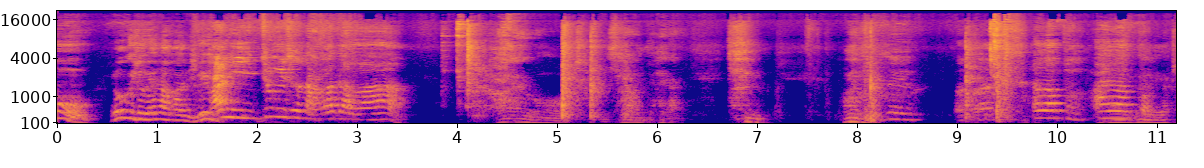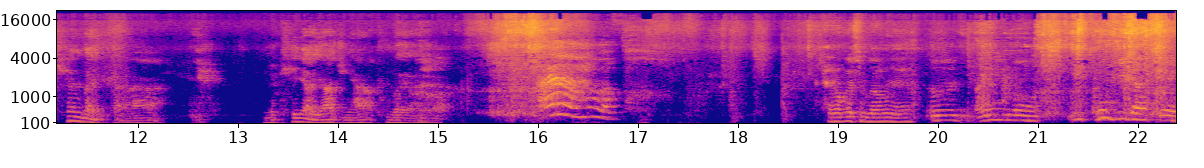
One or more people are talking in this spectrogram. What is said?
어, 여기서 왜 나가지? 왜? 아니 이쪽에서 나가다가. 아이고 참, 이 사람들 해가. 참 아이고. 그래서 아, 아, 아 아파. 아유 아파. 내가 키운다니까. 이렇게 해야 나중에 안 아픈 거야 아유 아파. 잘 먹겠습니다 어머니. 어, 아니 뭐 이 고기 자체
